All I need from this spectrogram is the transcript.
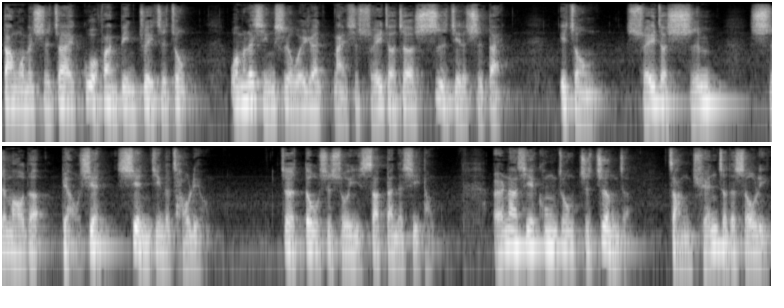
当我们死在过犯并罪之中，我们的行事为人乃是随着这世界的世代，一种随着时时髦的表现现今的潮流，这都是属于撒旦的系统。而那些空中执政者、掌权者的首领，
